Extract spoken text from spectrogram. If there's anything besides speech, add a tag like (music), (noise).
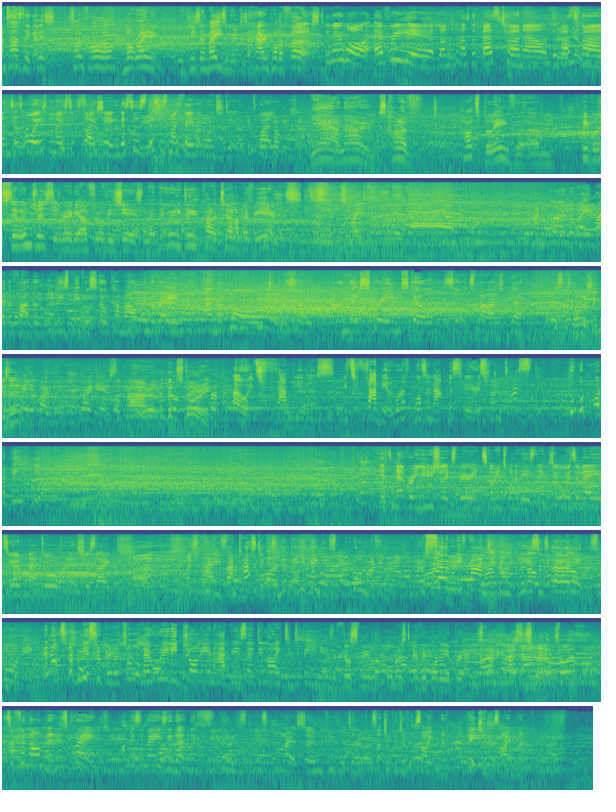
fantastic, and it's so far not raining, which is amazing, which is a Harry Potter first. You know what? Every year, London has the best turnout, the best fans. It's always the most exciting. This is this is my favourite one to do by a long way. Yeah, I know. It's kind of hard to believe that um, people are still interested, really, after all these years, and they, they really do kind of turn up every year, and it's it's amazing. I'm blown away by the fact that all these people still come out in the rain and the cold, so, and they scream still. So it's mad, yeah. It's astonishing, isn't it? It's the power of a good story. Oh, it's fabulous. It's fabulous. What, a, what an atmosphere. It's fantastic. Who wouldn't want to be here? It's never a usual experience coming to one of these things. You're always amazed. You open that door and it's just like. (gasps) It's pretty fantastic, isn't it? Don't you think? It's wonderful. Early this morning. They're not sort of miserable at all. They're really jolly and happy and so delighted to be here. It feels to me like almost everybody in Britain is standing in Leicester Square. It's a phenomenon. It's great. I mean, it's amazing that this thing inspires so many people to such a pitch of excitement, pitch of excitement.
